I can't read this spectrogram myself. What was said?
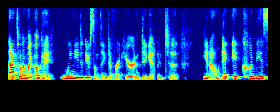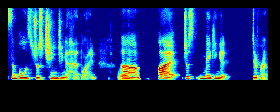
That's when I'm like, okay, we need to do something different here and dig into, you know, it, it could be as simple as just changing a headline. Right. Um, but just making it different,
